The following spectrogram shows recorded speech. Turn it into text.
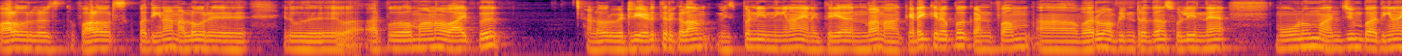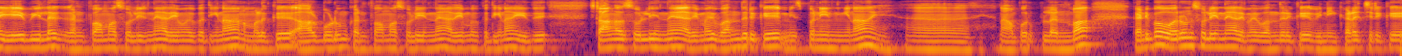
ஃபாலோவர்கள் ஃபாலோவர்ஸ்க்கு பார்த்திங்கன்னா நல்ல ஒரு இது ஒரு அற்புதமான வாய்ப்பு. நல்ல ஒரு வெற்றி எடுத்திருக்கலாம். மிஸ் பண்ணியிருந்தீங்கன்னா எனக்கு தெரியாதுன்பா நான் கிடைக்கிறப்ப கன்ஃபார்ம் வரும் அப்படின்றது தான் சொல்லியிருந்தேன். மூணும் அஞ்சும் பார்த்தீங்கன்னா ஏபியில் கன்ஃபார்மாக சொல்லியிருந்தேன். அதே மாதிரி பார்த்தீங்கன்னா நம்மளுக்கு ஆல்போர்டும் கன்ஃபார்மாக சொல்லியிருந்தேன். அதே மாதிரி பார்த்தீங்கன்னா இது ஸ்ட்ராங்காக சொல்லியிருந்தேன். அதே மாதிரி வந்திருக்கு. மிஸ் பண்ணியிருந்தீங்கன்னா நான் பொறுப்பில் நண்பா. கண்டிப்பாக வரும்னு சொல்லியிருந்தேன். அதே மாதிரி வந்திருக்கு. வினிங் கிடச்சிருக்கு.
